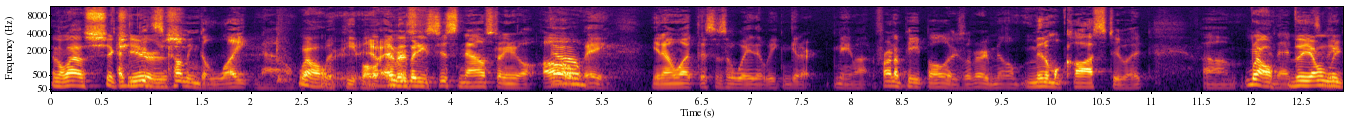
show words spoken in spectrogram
In the last six years, it's coming to light now Well, with people. yeah, Everybody's just now starting to go, oh, Yeah. hey, you know what? This is a way that we can get our name out in front of people. There's a very minimal, minimal cost to it. Um, Well, the only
